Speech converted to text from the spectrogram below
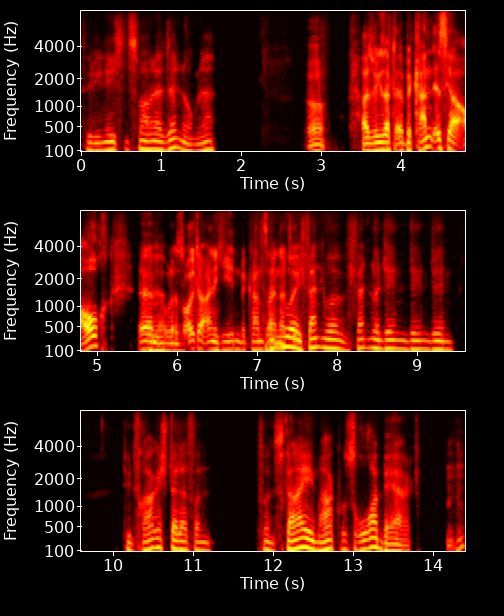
für die nächsten 200 Sendungen, ne? Ja. Also wie gesagt, äh, bekannt ist ja auch, ähm, Ja. oder sollte eigentlich jedem bekannt Ich sein. nur, ich fand nur, ich fand nur den, den, den, den Fragesteller von, von Sky, Markus Rohrberg, Mhm.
